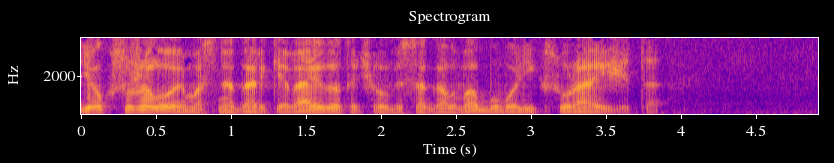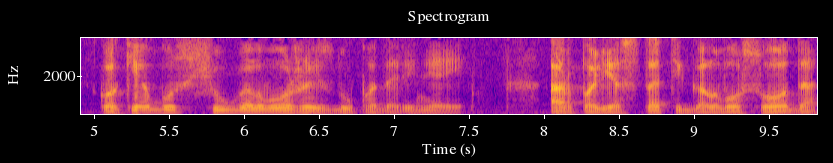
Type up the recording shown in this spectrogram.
Joks sužalojimas nedarkė veido, tačiau visa galva buvo lyg suraižyta. Kokie bus šių galvo žaizdų padariniai? ar paliesta tik galvos oda,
